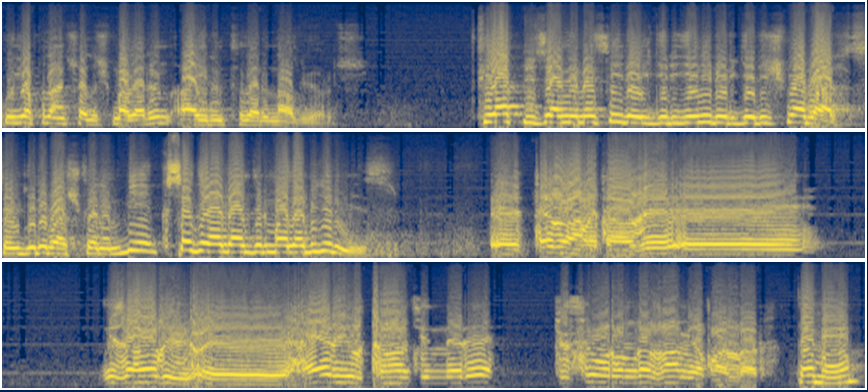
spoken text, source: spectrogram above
bu yapılan çalışmaların ayrıntılarını alıyoruz. Fiyat düzenlemesi ile ilgili yeni bir gelişme var sevgili başkanım. Bir kısa değerlendirme alabilir miyiz? E, tabii Ahmet abi. E, biz abi e, her yıl kantinlere tüfe oranında zam yaparlar. Tamam.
